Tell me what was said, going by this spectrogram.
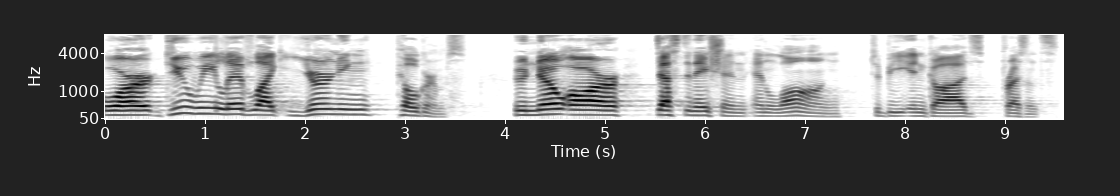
Or do we live like yearning pilgrims who know our destination and long to be in God's presence?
